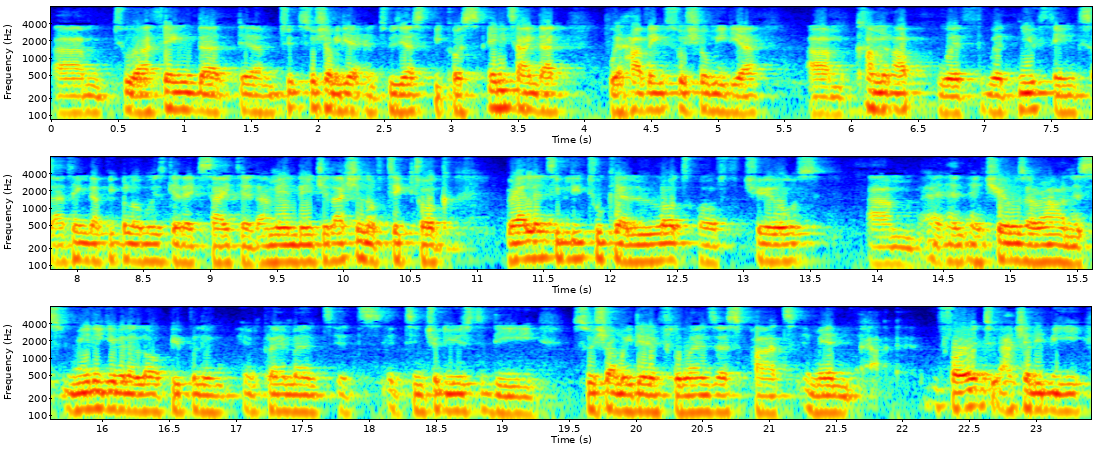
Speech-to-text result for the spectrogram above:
um, to I think that um, to social media enthusiasts because anytime that we're having social media um, coming up with with new things, I think that people always get excited. I mean, the introduction of TikTok relatively took a lot of trails. Um, and, and, trails around. It's really given a lot of people employment. It's it's introduced the social media influencers part. I mean, for it to actually be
